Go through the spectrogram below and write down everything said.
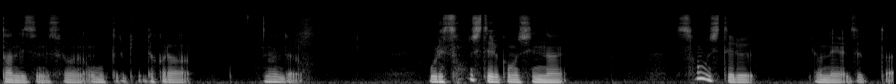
たんですよねそれを思った時に。だからなんだろう。俺損してるかもしんない。損してるよね絶対。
